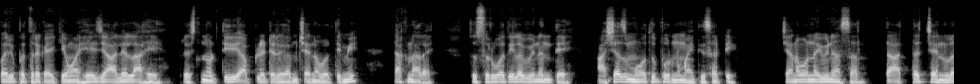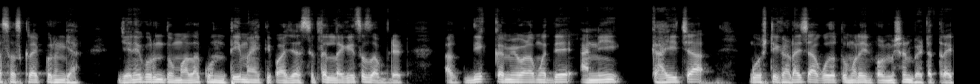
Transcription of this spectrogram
परिपत्रक आहे किंवा हे जे आलेलं आहे प्रेस नोट ती आपल्या टेलिग्राम चॅनलवरती मी टाकणार आहे. सो सुरुवातीला विनंती आहे अशाच महत्त्वपूर्ण माहितीसाठी चॅनलवर नवीन असाल तर आत्ताच चॅनलला सबस्क्राईब करून घ्या. जेणेकरून तुम्हाला कोणतीही माहिती पाहिजे असेल तर लगेचच अपडेट अगदी कमी वेळामध्ये आणि काहीच्या गोष्टी घडायच्या अगोदर तुम्हाला इन्फॉर्मेशन भेटत राहील.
